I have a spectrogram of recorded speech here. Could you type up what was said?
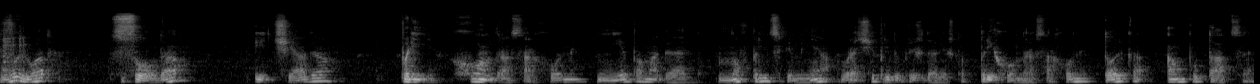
вывод, сода и чага при хондросархоме не помогает. Но, в принципе, меня врачи предупреждали, что при хондросархоме только ампутация.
